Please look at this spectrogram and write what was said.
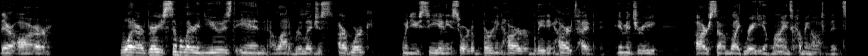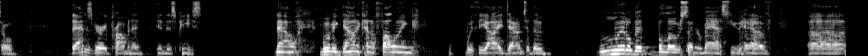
there are what are very similar and used in a lot of religious artwork. When you see any sort of burning heart or bleeding heart type imagery, are some like radiant lines coming off of it. So that is very prominent in this piece. Now, moving down and kind of following with the eye down to the little bit below center mass, you have uh,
